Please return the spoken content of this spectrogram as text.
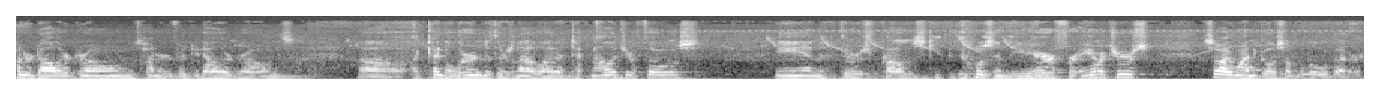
$100 drones, $150 drones. Uh, I kind of learned that there's not a lot of technology with those, and there's problems keeping those in the air for amateurs, so I wanted to go something a little better.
